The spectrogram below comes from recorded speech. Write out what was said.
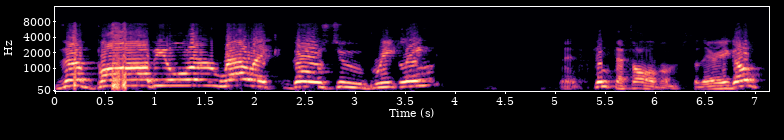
The Bobby Orr relic goes to Breitling. I think that's all of them. So there you go.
